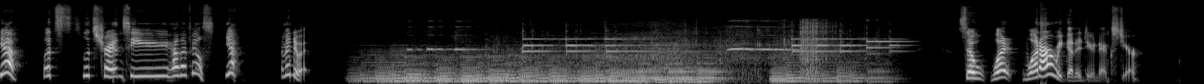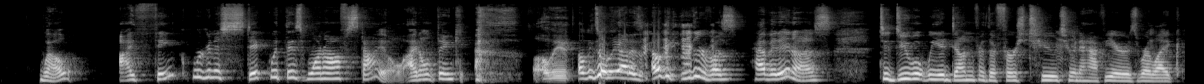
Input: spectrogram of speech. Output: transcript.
Yeah, let's let's try and see how that feels. Yeah, I'm into it. So what what are we going to do next year? Well, I think we're going to stick with this one off style. I don't think, I'll be, I'll be totally honest, I don't think either of us have it in us to do what we had done for the first two, two and a half years, where like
